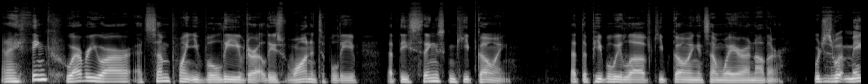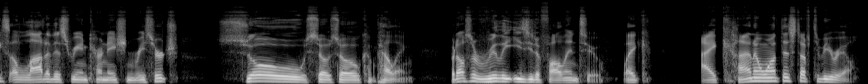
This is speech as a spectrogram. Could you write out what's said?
And I think whoever you are, at some point you've believed, or at least wanted to believe, that these things can keep going, that the people we love keep going in some way or another. which is what makes a lot of this reincarnation research so, so, so compelling, but also really easy to fall into. Like, I kind of want this stuff to be real.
